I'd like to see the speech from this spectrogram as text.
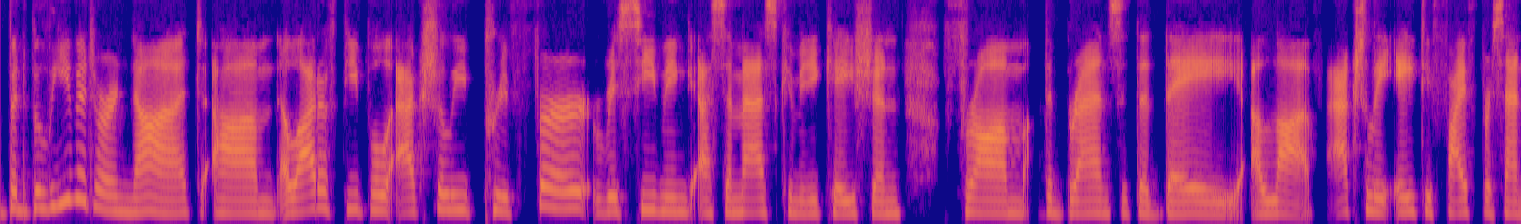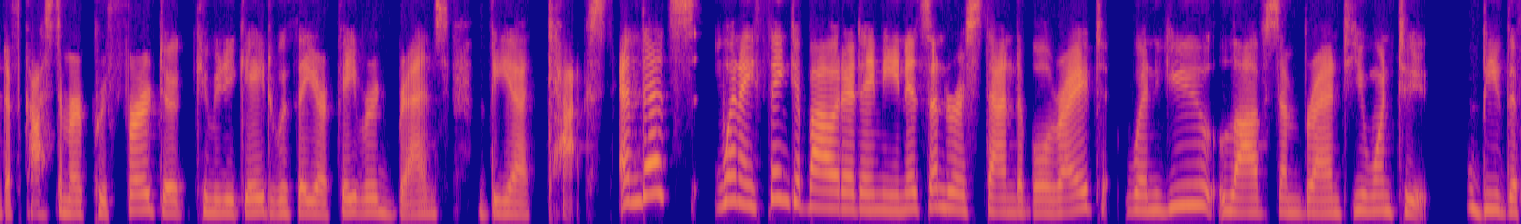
But believe it or not, um, a lot of people actually prefer receiving SMS communication from the brands that they love. Actually, 85% of customers prefer to communicate with their favorite brands via text. And that's when I think about it, I mean, it's understandable, right? When you love some brand, you want to be the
